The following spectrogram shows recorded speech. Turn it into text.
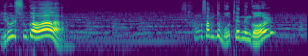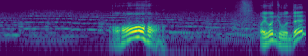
이럴 수가. 상상도 못했는 걸. 어. 어, 이건 좋은데?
